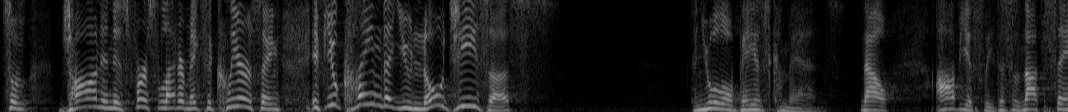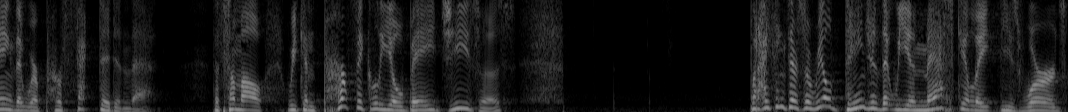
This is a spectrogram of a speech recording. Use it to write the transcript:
So, John in his first letter makes it clear saying, if you claim that you know Jesus, then you will obey his commands. Now, obviously, this is not saying that we're perfected in that, that somehow we can perfectly obey Jesus. But I think there's a real danger that we emasculate these words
